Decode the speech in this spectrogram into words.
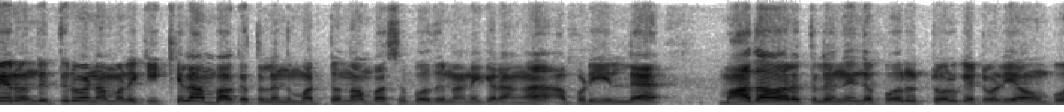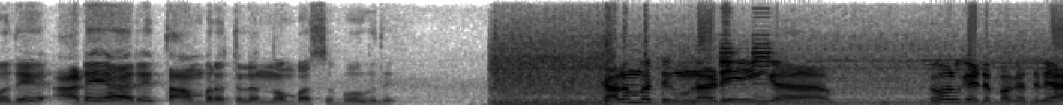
பேர் வந்து திருவண்ணாமலைக்கு கிளாம்பாக்கத்துலேருந்து மட்டும்தான் பஸ்ஸு போகுதுன்னு நினைக்கிறாங்க. அப்படி இல்லை மாதாவரத்துலேருந்து இந்த போகிற டோல்கேட் வழியாகவும் போகுது. அடையாறு தாம்பரத்துலேருந்தும் பஸ்ஸு போகுது. கிளம்புறதுக்கு முன்னாடி இங்கே டோல்கேட்டு பக்கத்துலேயே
